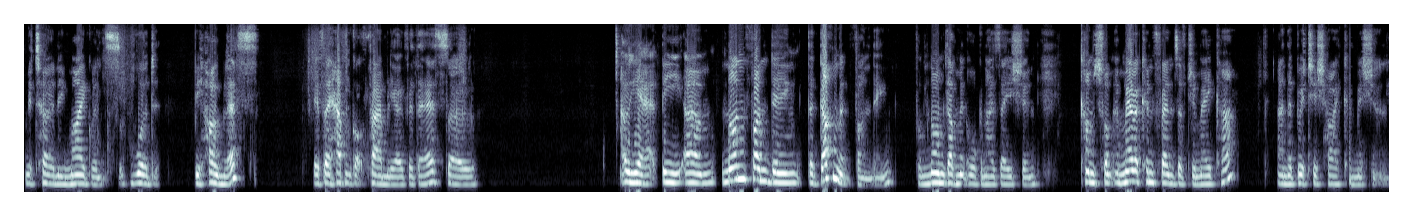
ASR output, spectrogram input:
returning migrants would be homeless if they haven't got family over there. So, oh yeah, the um, non-funding, the government funding from non-government organisation comes from American Friends of Jamaica and the British High Commission.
